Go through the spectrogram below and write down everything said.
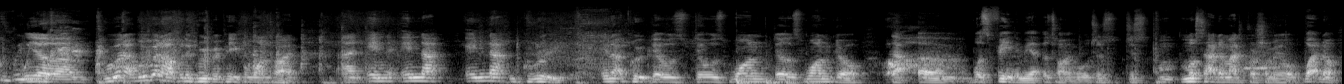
was really we um we went out, we went out with a group of people one time, and in in that in that group in that group there was there was one there was one girl that um was feeling me at the time or just just must have had a mad crush on me or what no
